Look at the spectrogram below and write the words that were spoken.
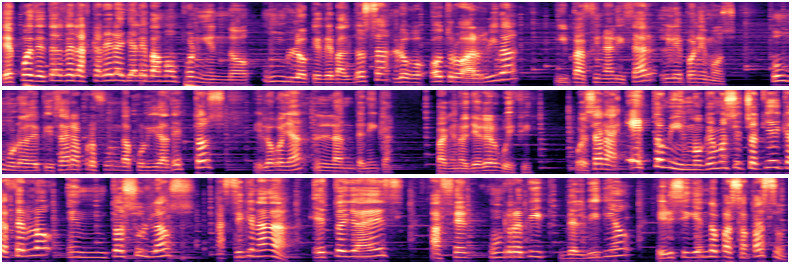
Después detrás de la escalera ya le vamos poniendo un bloque de baldosa, luego otro arriba y para finalizar le ponemos un muro de pizarra profunda pulida de estos y luego ya la antenica para que nos llegue el wifi. Pues ahora, esto mismo que hemos hecho aquí hay que hacerlo en todos sus lados. Así que nada, esto ya es hacer un repeat del vídeo e ir siguiendo paso a paso.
